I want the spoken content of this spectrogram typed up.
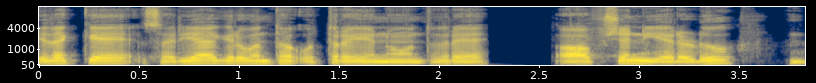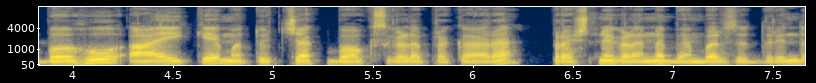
ಇದಕ್ಕೆ ಸರಿಯಾಗಿರುವಂತಹ ಉತ್ತರ ಏನು ಅಂತಂದ್ರೆ, ಆಪ್ಷನ್ ಎರಡು, ಬಹು ಆಯ್ಕೆ ಮತ್ತು ಚೆಕ್ ಬಾಕ್ಸ್ಗಳ ಪ್ರಕಾರ ಪ್ರಶ್ನೆಗಳನ್ನ ಬೆಂಬಲಿಸೋದ್ರಿಂದ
